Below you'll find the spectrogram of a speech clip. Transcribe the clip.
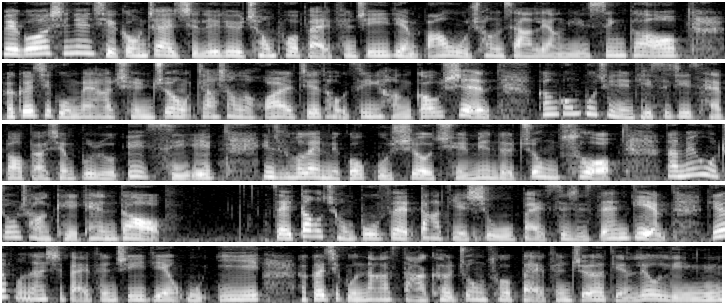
美国十年期公债殖利率冲破百分之一点八五，创下两年新高。而科技股卖压沉重，加上了华尔街投资银行高盛刚公布去年第四季财报表现不如预期，因此拖累美国股市有全面的重挫。那美股中场可以看到。在道琼部分大跌是五百四十三点，跌幅呢是百分之一点五一。而科技股纳斯达克重挫百分之二点六零，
